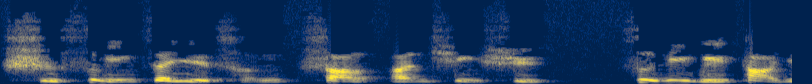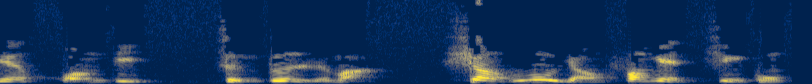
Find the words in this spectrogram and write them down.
史思明在邺城杀了安庆绪，自立为大燕皇帝，整顿人马。向洛阳方面进攻，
